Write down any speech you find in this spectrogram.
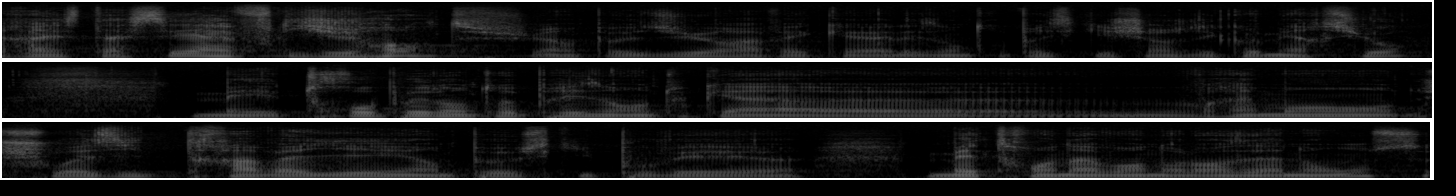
reste assez affligeante. Je suis un peu dur avec euh, les entreprises qui cherchent des commerciaux, mais trop peu d'entreprises ont en tout cas vraiment choisi de travailler un peu ce qu'ils pouvaient mettre en avant dans leurs annonces,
